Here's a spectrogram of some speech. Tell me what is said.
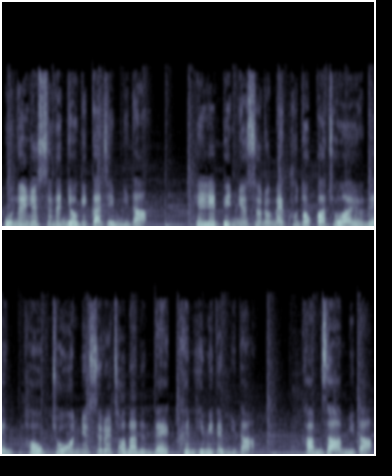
오늘 뉴스는 여기까지입니다. 필리핀 뉴스룸의 구독과 좋아요는 더욱 좋은 뉴스를 전하는데 큰 힘이 됩니다. 감사합니다.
